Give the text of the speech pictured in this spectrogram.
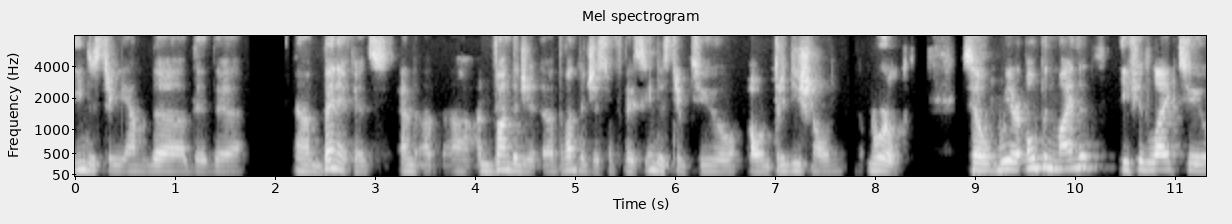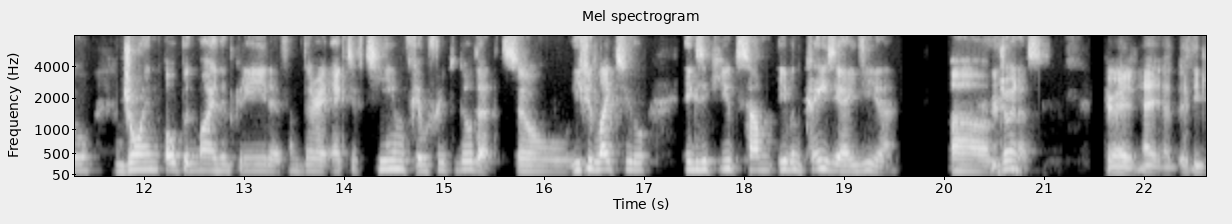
industry and the the, the uh, benefits and uh, advantages advantages of this industry to our traditional world. So we are open-minded. If you'd like to join open-minded, creative, and very active team, feel free to do that. So if you'd like to execute some even crazy idea, uh, join us. Great. Hey, I think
